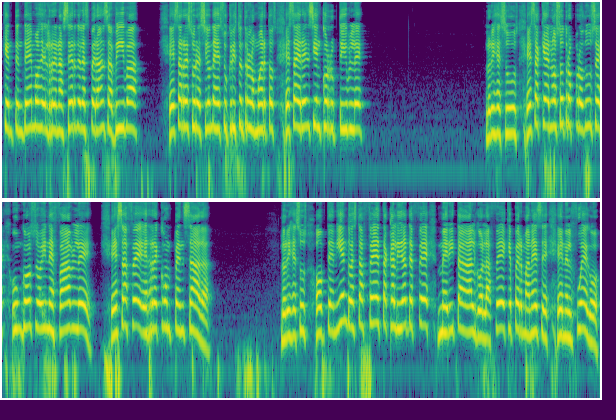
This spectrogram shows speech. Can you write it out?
que entendemos el renacer de la esperanza viva, esa resurrección de Jesucristo entre los muertos, esa herencia incorruptible. Gloria a Jesús, esa que a nosotros produce un gozo inefable. Esa fe es recompensada Gloria a Jesús. Obteniendo esta fe, esta calidad de fe, merita algo. La fe que permanece en el fuego,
